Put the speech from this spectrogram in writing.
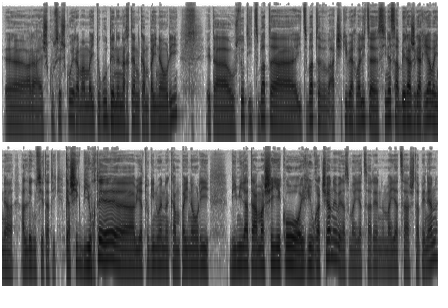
E, ara, eskuz esku eraman baitugu denen artean kanpaina hori eta ustut hitz bat uh, hitz bat atxiki behar balitz uh, zinez aberasgarria baina alde guzietatik. Kasik bi urte, eh, abiatu ginuen kanpaina hori 2006eko erri urratxean, eh, beraz maiatzaren maiatza astapenean.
